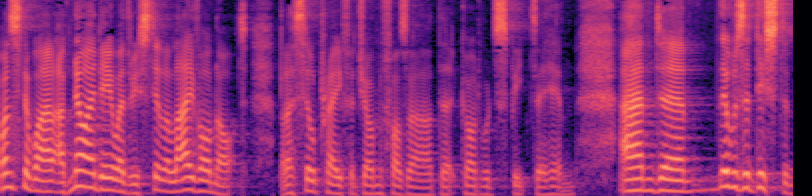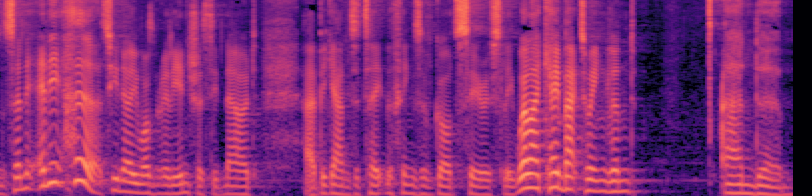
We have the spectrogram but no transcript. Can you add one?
Once in a while, I've no idea whether he's still alive or not, but I still pray for John Fozzard that God would speak to him. And um, there was a distance, and and it hurt. You know, he wasn't really interested now. I began to take the things of God seriously. Well, I came back to England, and um,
